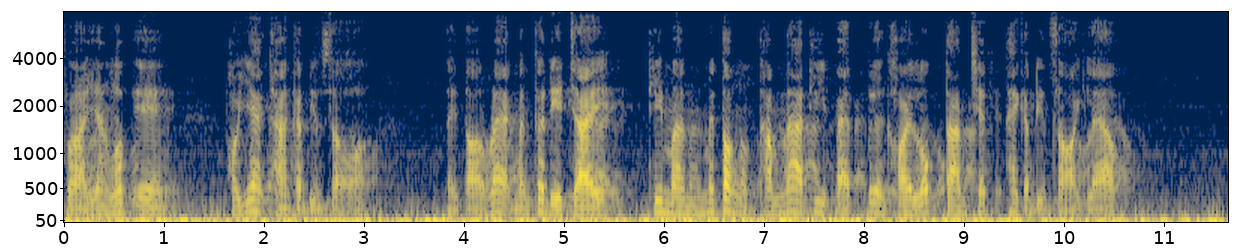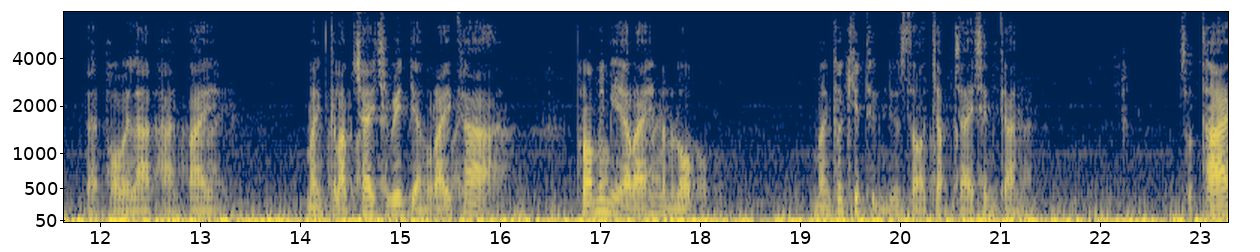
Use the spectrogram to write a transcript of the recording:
ฝ่ายยางลบเอง พอแยกทางกับดินสอ ในตอนแรกมันก็ดีใจที่มันไม่ต้องทำหน้าที่แปดเปื้อนคอยลบตามเช็ดให้กับดินสออีกแล้ว แต่พอเวลาผ่านไป มันกลับใช้ชีวิตอย่างไร้ค่า เพราะไม่มีอะไรให้มันลบ มันก็คิดถึงดินสอจับใจเช่นกัน สุดท้าย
